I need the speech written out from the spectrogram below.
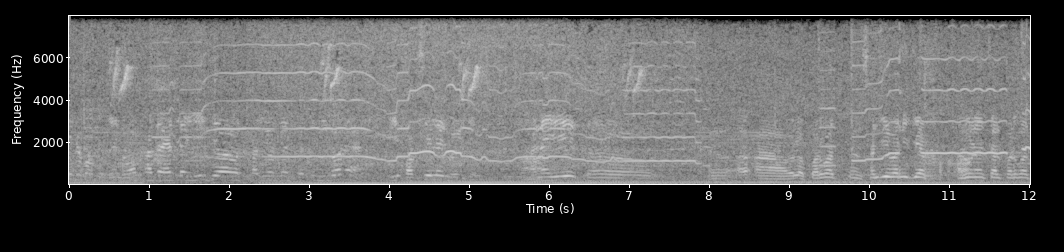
એ નો ખાતા એટલે એ જ છરીઓ જે ખેતી ને એ પક્ષી લઈને અને એ ઓલો પર્વત સંજીવની જે અરુણાચલ પર્વત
